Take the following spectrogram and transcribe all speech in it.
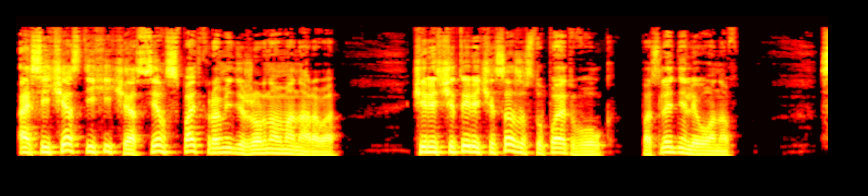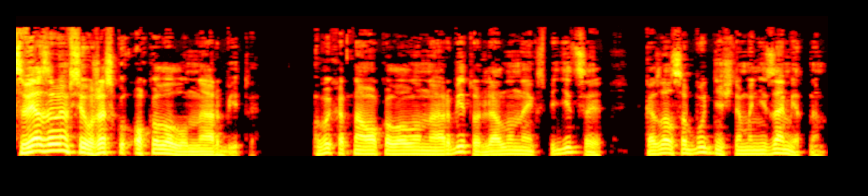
А сейчас тихий час. Всем спать, кроме дежурного Монарова. Через четыре часа заступает Волк, последний Леонов. Связываемся уже с окололунной орбиты. Выход на окололунную орбиту для лунной экспедиции казался будничным и незаметным.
